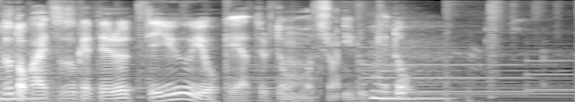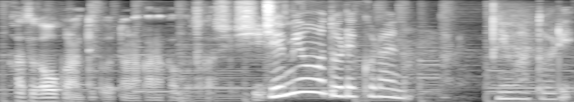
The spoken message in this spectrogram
ずっと飼い続けてるっていう養鶏やってる人ももちろんいるけど、うん数が多くなってくるとなかなか難しいし寿命はどれくらいなの？鶏。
